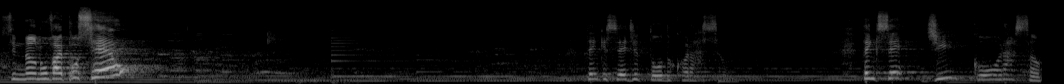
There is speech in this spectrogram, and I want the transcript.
senão não vai para o céu. tem que ser de todo o coração. Tem que ser de coração.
